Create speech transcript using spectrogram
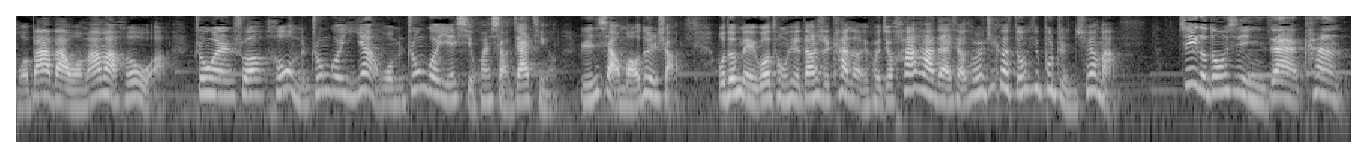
我爸爸、我妈妈和我。”中国人说：“和我们中国一样，我们中国也喜欢小家庭，人小矛盾少。”我的美国同学当时看到以后就哈哈大笑，他说：“这个东西不准确嘛。”这个东西你在看，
